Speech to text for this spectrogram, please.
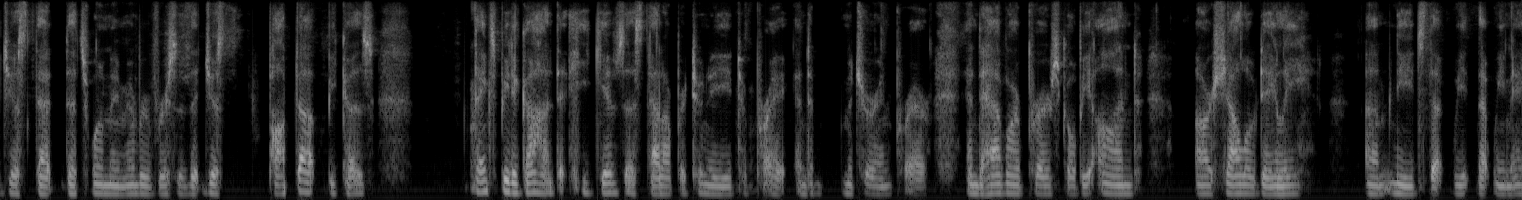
just that that's one of my memory verses that just popped up because thanks be to God that he gives us that opportunity to pray and to mature in prayer and to have our prayers go beyond our shallow daily um, needs that we that we may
